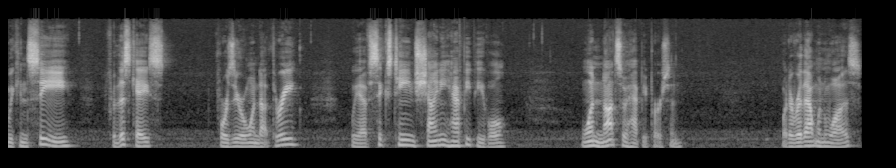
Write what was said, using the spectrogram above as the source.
we can see, for this case, 401.3, we have 16 shiny happy people, one not so happy person, whatever that one was.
